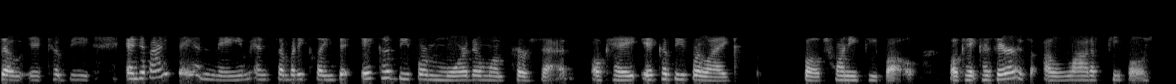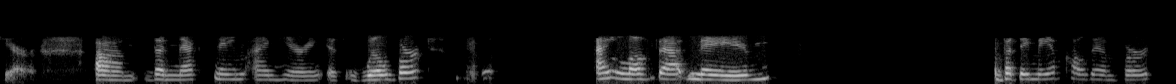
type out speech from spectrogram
So it could be, and if I say a name and somebody claims it, it could be for more than one person. Okay, it could be for like, well, 20 people. Okay, because there is a lot of people here. Um, the next name I'm hearing is Wilbert. I love that name. But they may have called him Bert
